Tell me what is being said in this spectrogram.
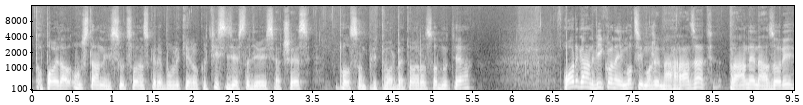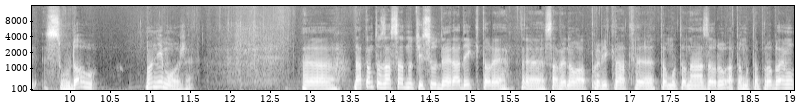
to povedal Ústavný súd Slovenskej republiky roku 1996, bol som pri tvorbe toho rozhodnutia, orgán výkonnej moci môže nahrádzať právne názory súdov? No nemôže. E, na tomto zasadnutí súdnej rady, ktoré e, sa venoval prvýkrát e, tomuto názoru a tomuto problému,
